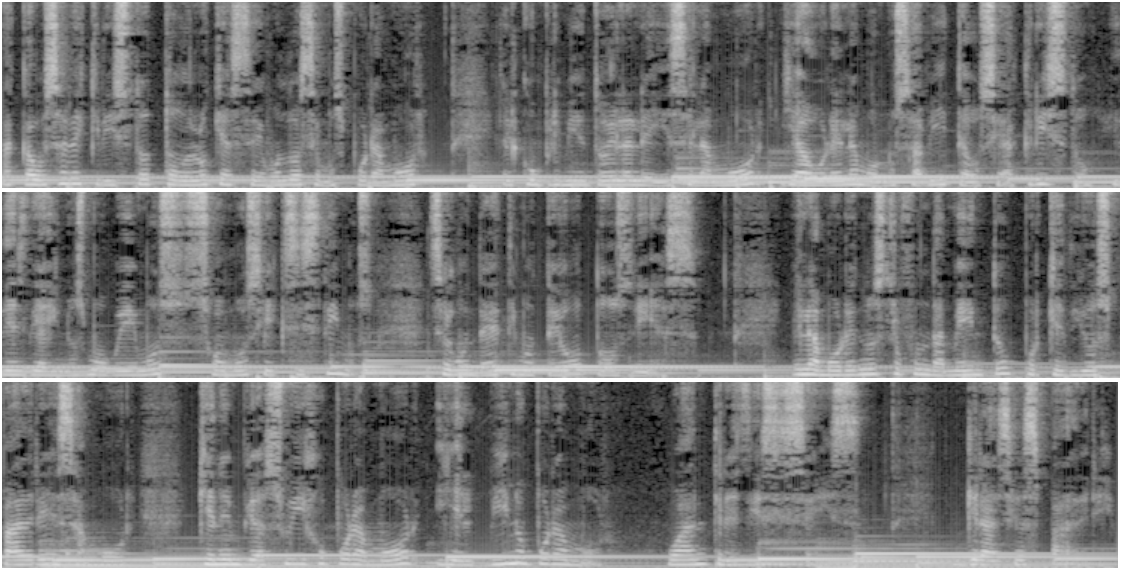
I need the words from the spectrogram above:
A causa de Cristo todo lo que hacemos lo hacemos por amor. El cumplimiento de la ley es el amor y ahora el amor nos habita, o sea, Cristo, y desde ahí nos movemos, somos y existimos. Segunda de Timoteo 2.10. El amor es nuestro fundamento porque Dios Padre es amor, quien envió a su Hijo por amor y Él vino por amor. Juan 3:16. Gracias Padre.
